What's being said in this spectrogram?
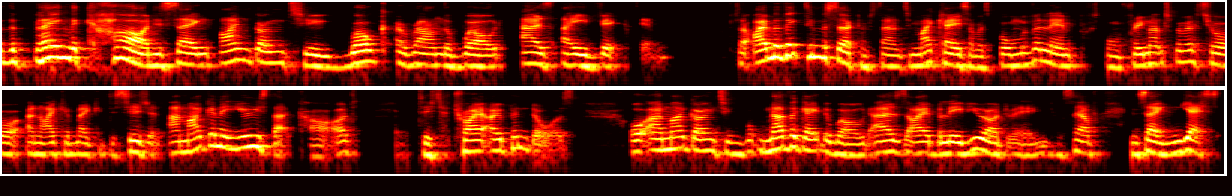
But the playing the card is saying, I'm going to walk around the world as a victim. So I'm a victim of circumstance. In my case, I was born with a limp, was born three months premature, and I can make a decision. Am I going to use that card to, to try open doors? Or am I going to navigate the world as I believe you are doing yourself and saying, yes,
